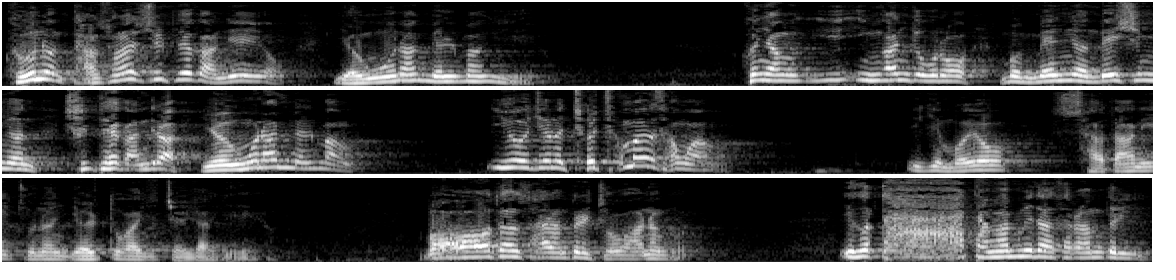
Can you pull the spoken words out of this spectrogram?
그거는 단순한 실패가 아니에요. 영원한 멸망이에요. 그냥 인간적으로 뭐 몇 년, 몇십 년 실패가 아니라 영원한 멸망. 이어지는 처참한 상황. 이게 뭐요? 사단이 주는 열두 가지 전략이에요. 모든 사람들이 좋아하는 것. 이거 다 당합니다, 사람들이.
